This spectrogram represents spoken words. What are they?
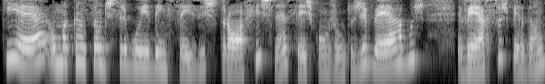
que é uma canção distribuída em seis estrofes, né, seis conjuntos de verbos, versos, perdão,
